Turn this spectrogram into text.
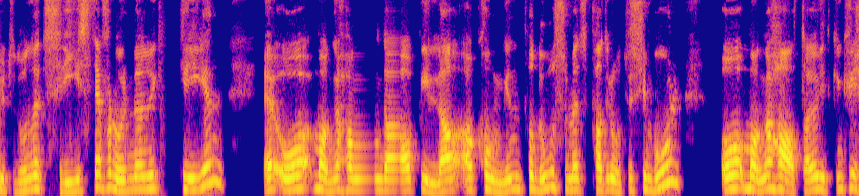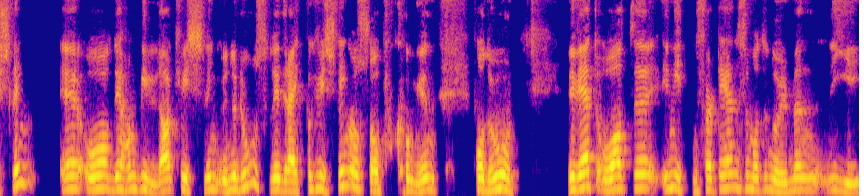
utedoen et fristed for nordmenn under krigen. Eh, og mange hang da opp bilde av kongen på do som et patriotisk symbol. Og mange hata jo Vidkun Quisling, eh, og de hang bilde av Quisling under do, så de dreit på Quisling og så på kongen på do. Vi vet òg at eh, i 1941 så måtte nordmenn gi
